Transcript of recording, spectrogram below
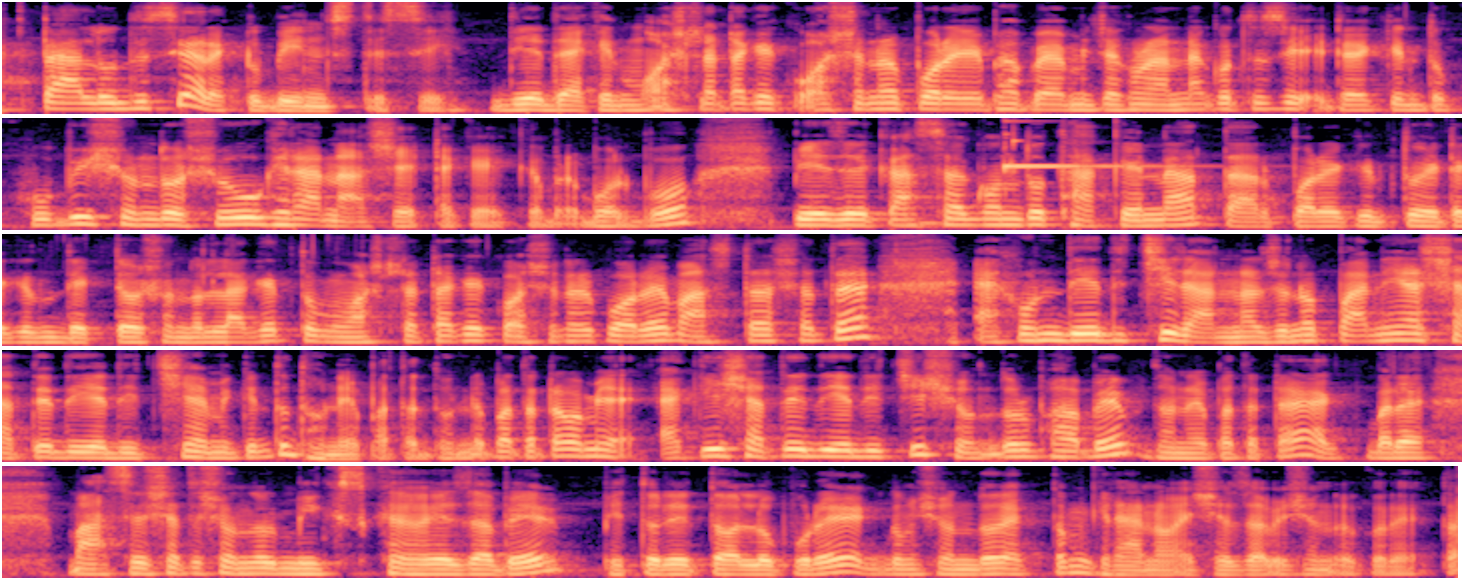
একটা আলু দিছি আর একটু বিনস দিছি। দিয়ে দেখেন মশলাটাকে কষানোর পরে এভাবে আমি যখন রান্না করতেছি, এটা কিন্তু খুবই সুন্দর সুঘেরান আসে এটাকে একেবারে বলব। পেঁয়াজের কাঁচা গন্ধ থাকে না, তারপরে কিন্তু এটা কিন্তু দেখতেও সুন্দর লাগে। তো মশলাটাকে কষানোর পরে মাছটার সাথে এখন দিয়ে দিচ্ছি রান্নার জন্য পানি আর সাথে দিয়ে দিচ্ছি আমি কিন্তু ধনে পাতা। ধনে পাতাটাও আমি একই সাথে দিয়ে দিচ্ছি সুন্দরভাবে। ধনে পাতাটা একবারে মাছের সাথে সুন্দর মিক্স হয়ে যাবে, ভিতরে তল উপরে একদম সুন্দর একদম ঘ্রাণও এসে যাবে সুন্দর করে। তো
